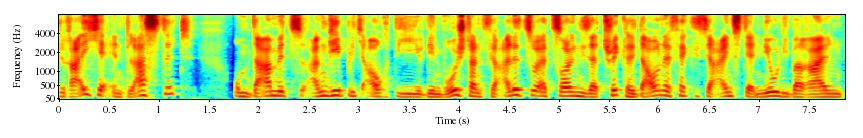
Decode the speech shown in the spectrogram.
Reiche entlastet, um damit angeblich auch die, den Wohlstand für alle zu erzeugen. Dieser Trickle-Down-Effekt ist ja eins der neoliberalen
